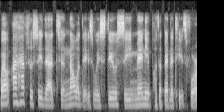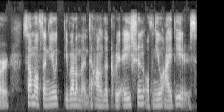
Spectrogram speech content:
Well, I have to say that uh, nowadays we still see many possibilities for some of the new development on the creation of new ideas,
